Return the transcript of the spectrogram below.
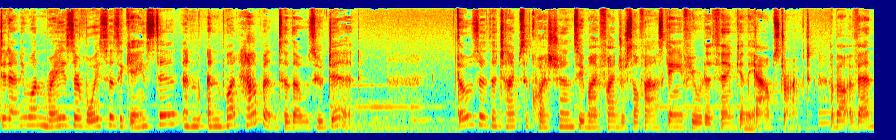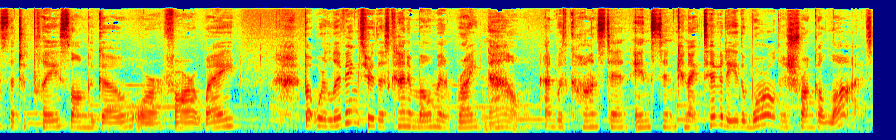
Did anyone raise their voices against it? And, and what happened to those who did? Those are the types of questions you might find yourself asking if you were to think in the abstract about events that took place long ago or far away but we're living through this kind of moment right now. And with constant, instant connectivity, the world has shrunk a lot.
